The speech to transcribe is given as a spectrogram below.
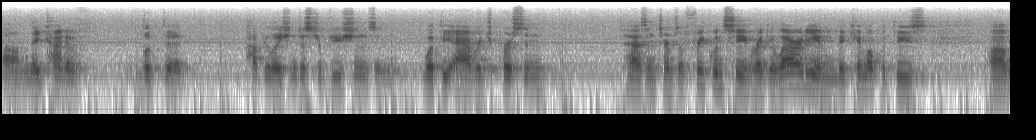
um, they kind of looked at population distributions and what the average person has in terms of frequency and regularity, and they came up with these um,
